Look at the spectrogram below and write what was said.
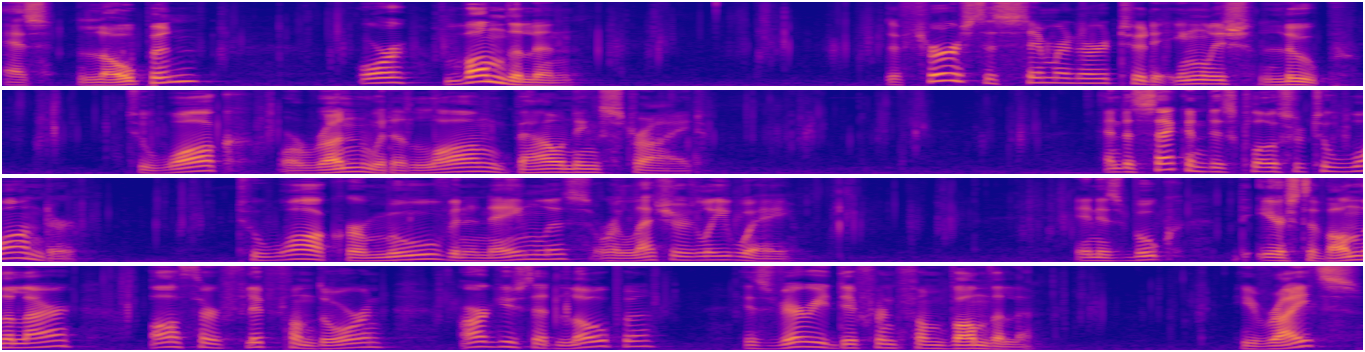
as lopen or wandelen. The first is similar to the English loop, to walk or run with a long bounding stride. And the second is closer to wander, to walk or move in an aimless or leisurely way. In his book De Eerste Wandelaar, author Flip van Doorn argues that lopen is very different from wandelen. He writes,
